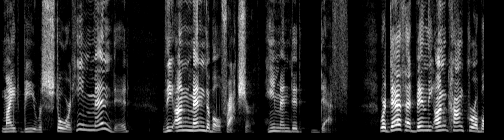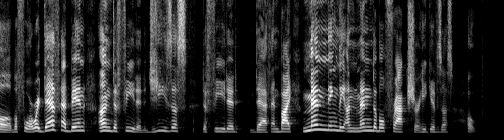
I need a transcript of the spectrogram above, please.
might be restored. He mended the unmendable fracture, he mended death where death had been the unconquerable before, where death had been undefeated. Jesus defeated death. And by mending the unmendable fracture, he gives us hope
